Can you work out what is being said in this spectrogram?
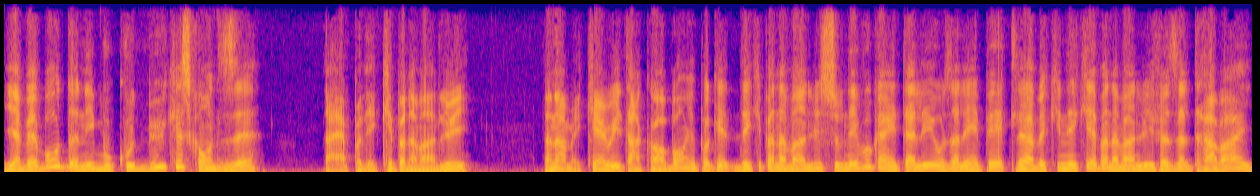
il avait beau donner beaucoup de buts, qu'est-ce qu'on disait? Ben, pas d'équipe en avant de lui. Non, non, mais Kerry est encore bon. Il n'y a pas d'équipe en avant de lui. Souvenez-vous quand il est allé aux Olympiques, là, avec une équipe en avant de lui, il faisait le travail.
